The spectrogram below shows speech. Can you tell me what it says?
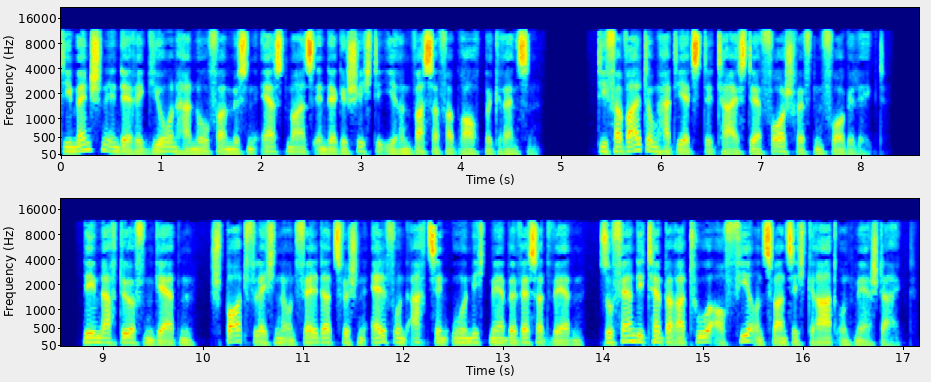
Die Menschen in der Region Hannover müssen erstmals in der Geschichte ihren Wasserverbrauch begrenzen. Die Verwaltung hat jetzt Details der Vorschriften vorgelegt. Demnach dürfen Gärten, Sportflächen und Felder zwischen 11 und 18 Uhr nicht mehr bewässert werden, sofern die Temperatur auf 24 Grad und mehr steigt.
